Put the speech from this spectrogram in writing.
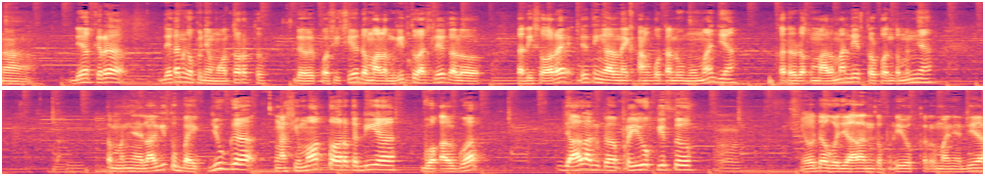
Nah dia kira dia kan nggak punya motor tuh. Dari posisinya udah malam gitu aslinya kalau tadi sore dia tinggal naik angkutan umum aja. Karena udah kemalaman dia telepon temennya. Temennya lagi tuh baik juga ngasih motor ke dia. Bakal gua jalan ke Priuk gitu. Hmm. ya udah gue jalan ke Priuk ke rumahnya dia.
